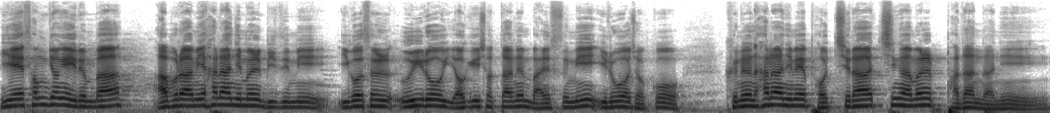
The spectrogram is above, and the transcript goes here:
이에 성경에 이른바 아브라함이 하나님을 믿음이 이것을 의로 여기셨다는 말씀이 이루어졌고 그는 하나님의 벗이라 칭함을 받았나니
